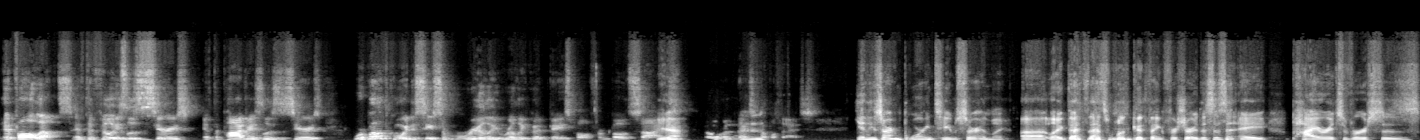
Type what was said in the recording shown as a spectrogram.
if all else, if the Phillies lose the series, if the Padres lose the series, we're both going to see some really, really good baseball from both sides Yeah. over the next Mhm. couple days. Yeah, these aren't boring teams, certainly. Uh, like that's that's one good thing for sure. This isn't a Pirates versus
